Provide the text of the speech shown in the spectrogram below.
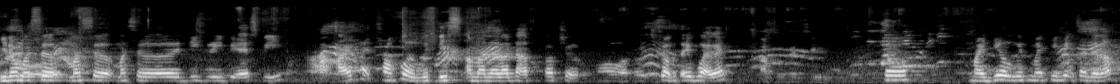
You know masa masa masa degree BSP, I, I had trouble with this amanah ladang aquaculture. Oh, So aku tak boleh buat kan? aku. So my deal with my teammates adalah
